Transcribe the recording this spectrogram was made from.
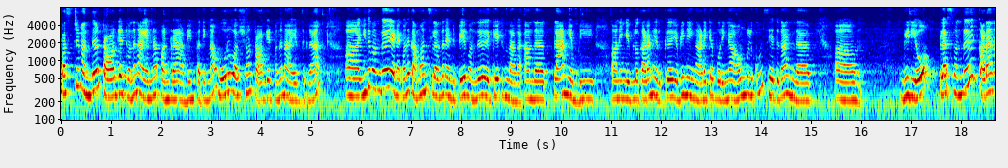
ஃபஸ்ட்டு வந்து டார்கெட் வந்து நான் என்ன பண்ணுறேன் அப்படின்னு பார்த்தீங்கன்னா ஒரு வருஷம் டார்கெட் வந்து நான் எடுத்துக்கிறேன். இது வந்து எனக்கு வந்து கமெண்ட்ஸில் வந்து ரெண்டு பேர் வந்து கேட்டிருந்தாங்க. அந்த பிளான் எப்படி? நீங்கள் இவ்வளோ கடன் இருக்குது எப்படி நீங்கள் அடைக்க போகிறீங்க அவங்களுக்கும் சேர்த்து தான் இந்த வீடியோ ப்ளஸ் வந்து கடன்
